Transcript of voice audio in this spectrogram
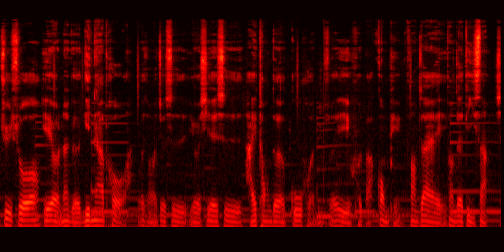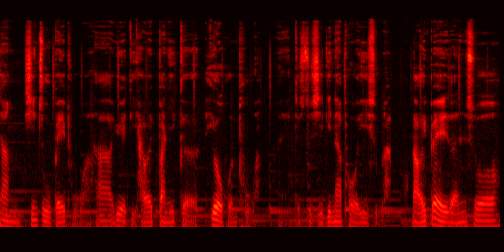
据说也有那个 Ginapo 啊。为什么？就是有些是孩童的孤魂，所以会把贡品放在放在地上。像新竹北浦啊，它月底还会办一个幼魂谱啊，哎，就是 Ginapo 艺术啦。老一辈人说，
